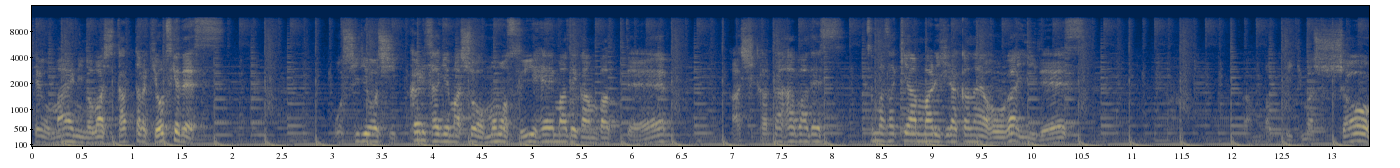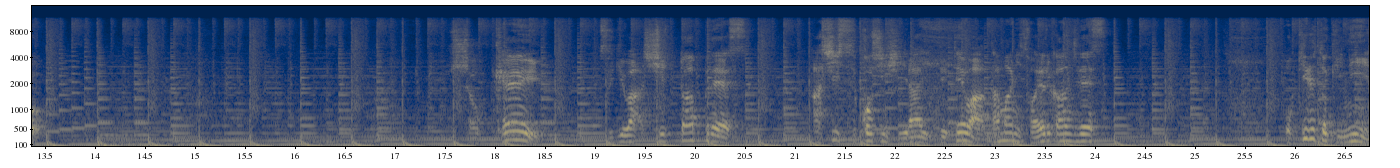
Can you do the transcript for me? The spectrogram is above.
手を前に伸ばして立ったら気をつけです。お尻をしっかり下げましょう。もも水平まで頑張って。足肩幅です。つま先あんまり開かない方がいいです。頑張っていきましょう。し OK 次はシットアップです。足少し開いて手は頭に添える感じです。起きる時に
